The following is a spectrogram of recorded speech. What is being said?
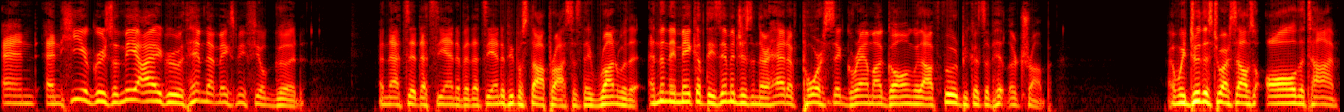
And and he agrees with me, I agree with him, that makes me feel good. And that's it. That's the end of it. That's the end of people's thought process. They run with it. And then they make up these images in their head of poor sick grandma going without food because of Hitler Trump. And we do this to ourselves all the time,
